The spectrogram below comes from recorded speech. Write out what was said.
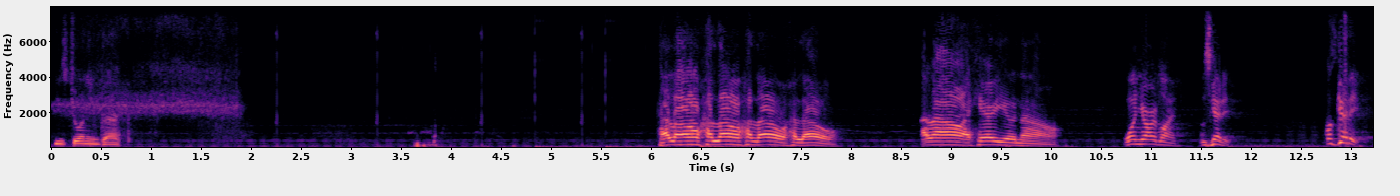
He's joining back. Hello, hello, hello, hello. Hello, I hear you now. One yard line. Let's get it. Let's get it.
